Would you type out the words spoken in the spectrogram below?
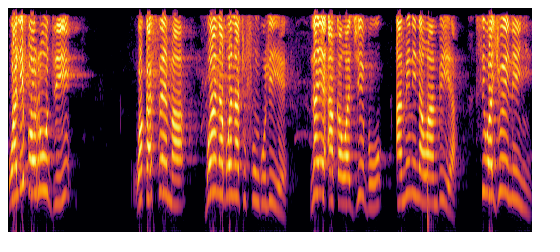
waliporudi wakasema bwana bwana tufungulie. Naye akawajibu amini nawaambia siwajui ninyi.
